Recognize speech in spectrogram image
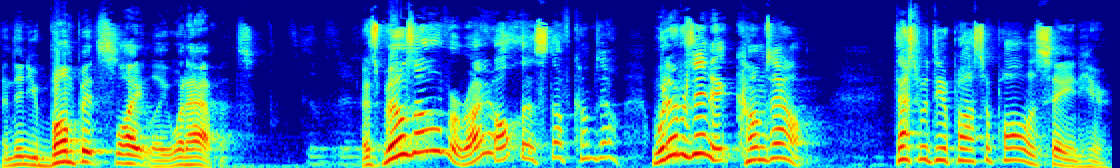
and then you bump it slightly, what happens? It spills over, right? All that stuff comes out. Whatever's in it comes out. That's what the Apostle Paul is saying here.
